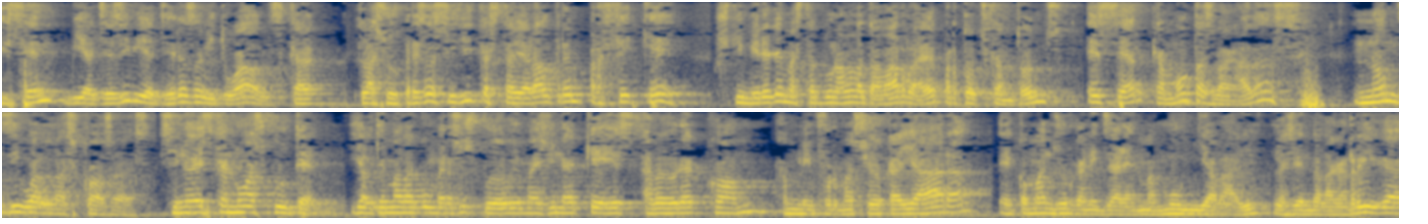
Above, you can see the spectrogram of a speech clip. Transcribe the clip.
i sent viatgers i viatgeres habituals, que la sorpresa sigui que es tallarà el tren per fer què? Hosti, mira que m'ha estat donant la tabarra, eh, per tots cantons. És cert que moltes vegades no ens diuen les coses, sinó és que no escoltem. I el tema de conversa us podeu imaginar que és a veure com, amb la informació que hi ha ara, eh, com ens organitzarem amunt i avall. La gent de la Garriga,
